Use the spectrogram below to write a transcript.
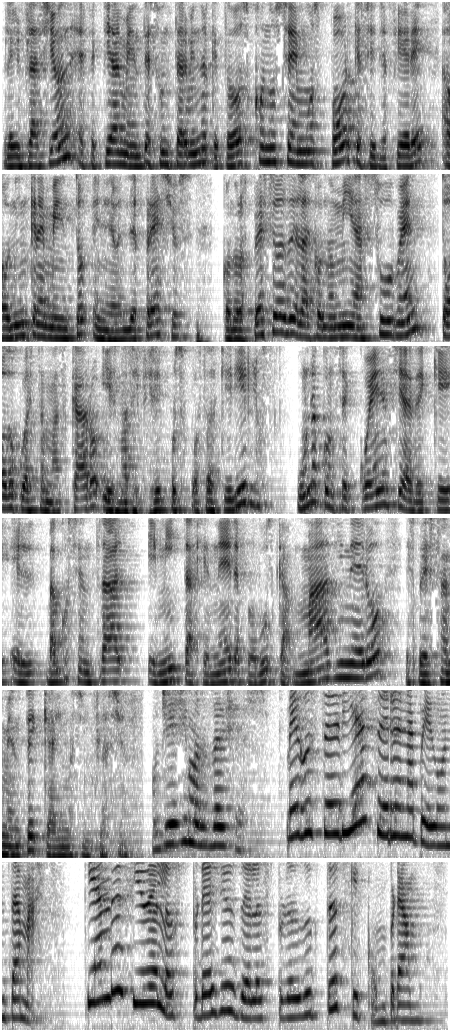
La inflación efectivamente es un término que todos conocemos porque se refiere a un incremento en el nivel de precios. Cuando los precios de la economía suben, todo cuesta más caro y es más difícil, por supuesto, adquirirlos. Una consecuencia de que el Banco Central emita, genere, produzca más dinero es precisamente que hay más inflación. Muchísimas gracias. Me gustaría hacer una pregunta más. ¿Quién decide los precios de los productos que compramos?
